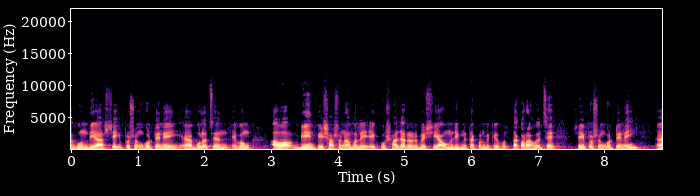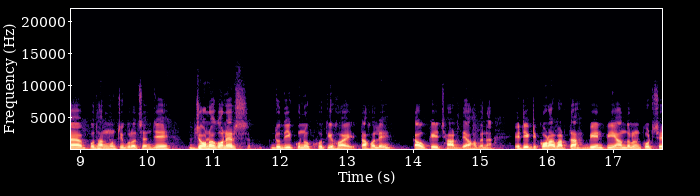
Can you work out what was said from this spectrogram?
আগুন দেওয়া সেই প্রসঙ্গ টেনেই বলেছেন এবং আওয়া, বিএনপির শাসনামলে একুশ হাজারের বেশি আওয়ামী লীগ নেতাকর্মীকে হত্যা করা হয়েছে। সেই প্রসঙ্গ টেনেই প্রধানমন্ত্রী বলেছেন যে জনগণের যদি কোনো ক্ষতি হয়, তাহলে কাউকেই ছাড় দেওয়া হবে না। এটি একটি কড়া বার্তা। বিএনপি আন্দোলন করছে।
